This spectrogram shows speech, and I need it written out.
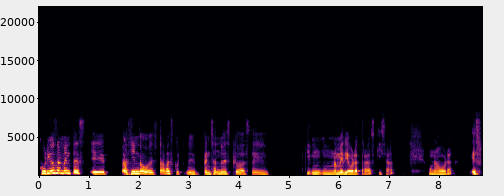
curiosamente es, eh, haciendo, estaba eh, pensando esto hace una media hora atrás, quizá, una hora, es,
